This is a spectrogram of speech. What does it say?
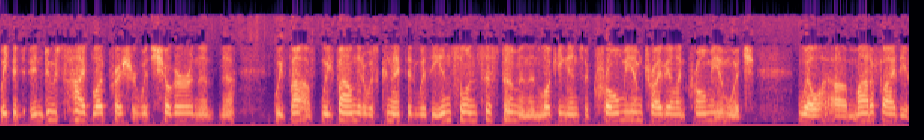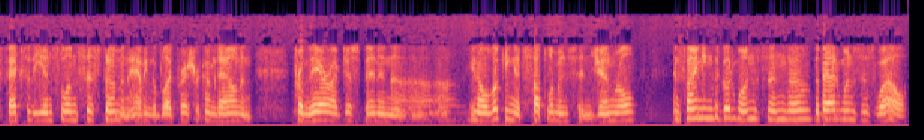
we could induce high blood pressure with sugar, and then uh, we found we found that it was connected with the insulin system, and then looking into chromium, trivalent chromium, which will uh, modify the effects of the insulin system and having the blood pressure come down. And from there, I've just been in, uh, uh, you know, looking at supplements in general and finding the good ones and uh, the bad ones as well.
